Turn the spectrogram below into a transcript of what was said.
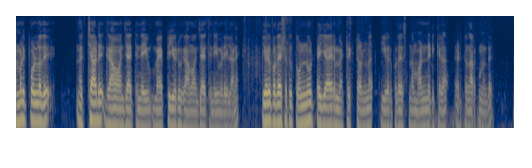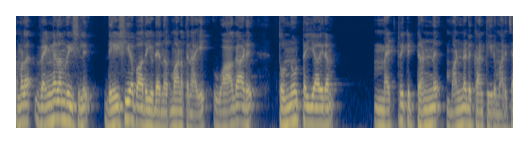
നമ്മളിപ്പോൾ ഉള്ളത് നെച്ചാട് ഗ്രാമപഞ്ചായത്തിന്റെയും മേപ്പയ്യൂർ ഗ്രാമപഞ്ചായത്തിന്റെയും ഇടയിലാണ്. ഈ ഒരു പ്രദേശത്ത് തൊണ്ണൂറ്റയ്യായിരം മെട്രിക് ടണ്ണ് ഈ ഒരു പ്രദേശത്ത് നിന്ന് മണ്ണിടിക്കൽ എടുത്ത് നടക്കുന്നുണ്ട്. നമ്മൾ വെങ്ങളം റീഷിൽ ദേശീയപാതയുടെ നിർമ്മാണത്തിനായി വാഗാട് തൊണ്ണൂറ്റയ്യായിരം മെട്രിക് ടണ്ണ് മണ്ണെടുക്കാൻ തീരുമാനിച്ച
